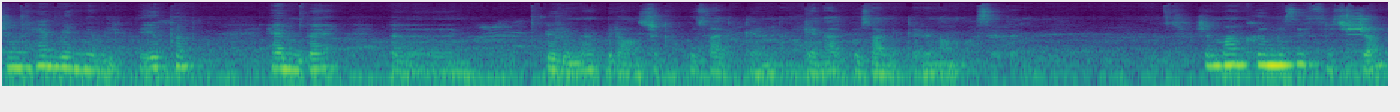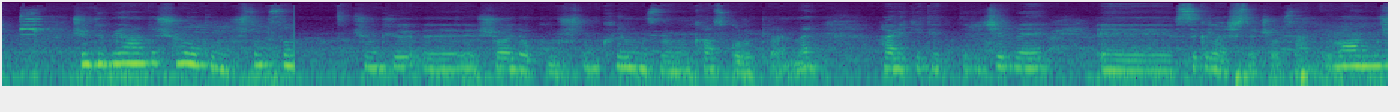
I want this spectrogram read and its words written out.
Şimdi hem benimle birlikte yapın hem de e, ürünün birazcık özelliklerinden, genel özelliklerinden bahsedelim. Şimdi ben kırmızıyı seçeceğim. Çünkü bir yerde şunu okumuştum. Çünkü e, şöyle okumuştum. Kırmızının kas gruplarını hareket ettirici ve e, sıkılaştırıcı özelliği varmış.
